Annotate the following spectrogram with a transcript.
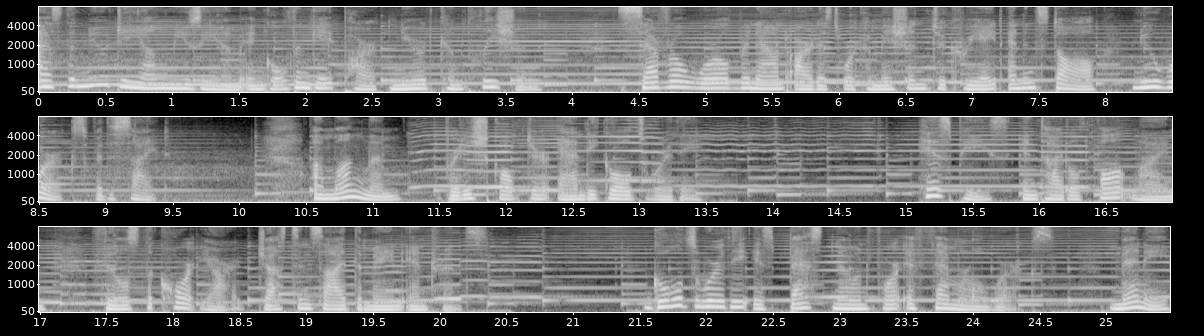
As the new De Young Museum in Golden Gate Park neared completion, several world renowned artists were commissioned to create and install new works for the site. Among them, British sculptor Andy Goldsworthy. His piece, entitled Fault Line, fills the courtyard just inside the main entrance. Goldsworthy is best known for ephemeral works, many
